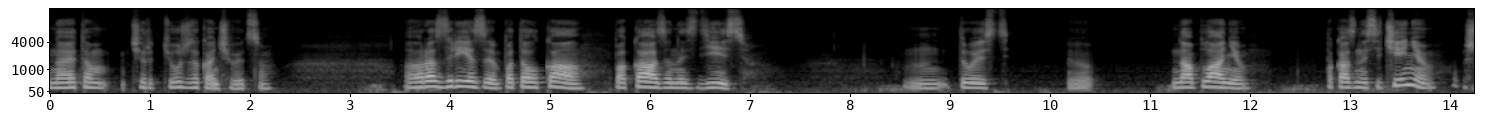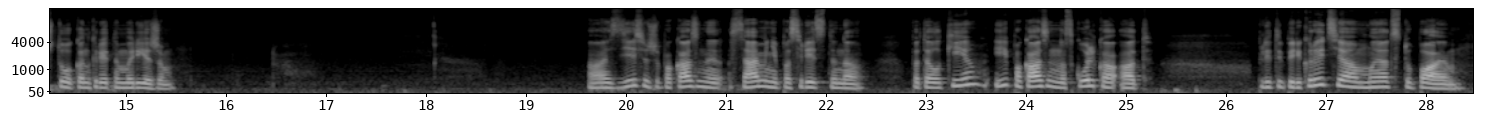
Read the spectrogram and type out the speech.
на этом чертеж заканчивается. Разрезы потолка показаны здесь. То есть э, на плане показано сечение, что конкретно мы режем. А здесь уже показаны сами непосредственно потолки и показано, насколько от плиты перекрытия мы отступаем.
